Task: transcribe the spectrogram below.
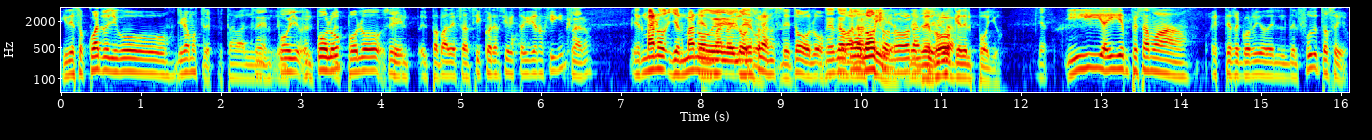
Y de esos cuatro llegó, llegamos tres. pues, estaba el, Sí, el pollo- el Polo. el Polo, Sí. que el, el papá de Francisco Arancibia que está hoy día en O'Higgins, Claro. Y hermano, y hermano, hermano de, de otro, Franz. de todos los, De- de todos los los de- de Roque, claro. del Pollo. Y ahí empezamos a este recorrido del, del fútbol. Entonces,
